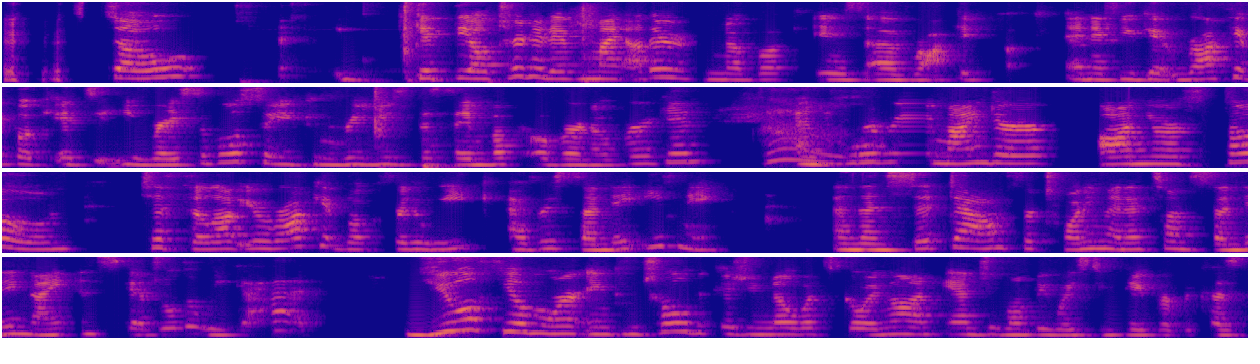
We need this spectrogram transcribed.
so get the alternative. My other notebook is a Rocketbook. And if you get Rocketbook, it's erasable, so you can reuse the same book over and over again. and put a reminder on your phone to fill out your Rocketbook for the week every Sunday evening. And then sit down for 20 minutes on Sunday night and schedule the week ahead. You'll feel more in control because you know what's going on and you won't be wasting paper because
